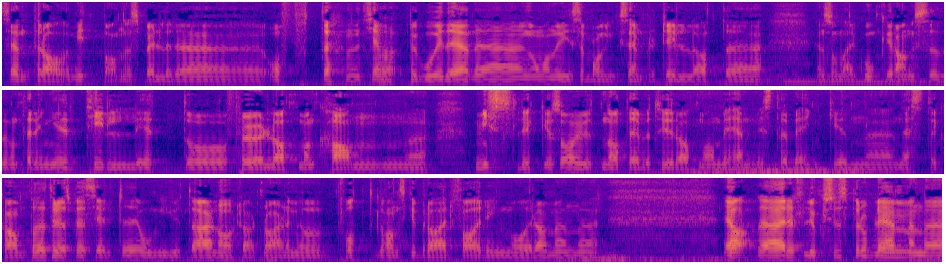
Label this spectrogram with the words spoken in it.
sentrale midtbanespillere ofte en kjempegod idé. Det kan man vise mange eksempler til. At uh, en sånn her konkurranse den trenger tillit og føle at man kan uh, mislykkes òg, uten at det betyr at man blir henvist til benken uh, neste kamp. Og det tror jeg spesielt de unge gutta her. Nå, klart, nå har de jo fått ganske bra erfaring med åra, men ja, det er et luksusproblem, men det,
